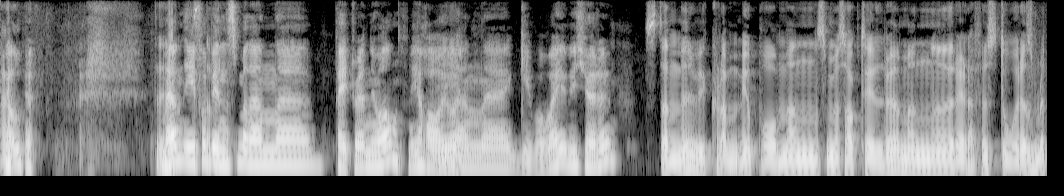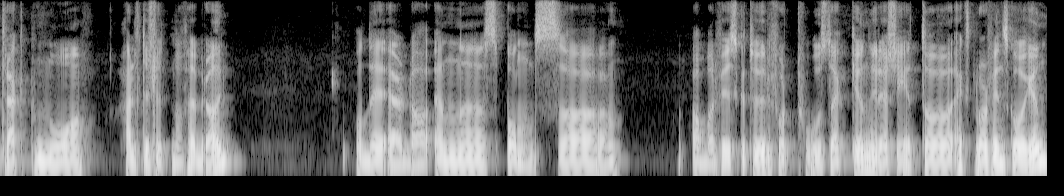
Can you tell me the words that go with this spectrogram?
ja. Men i forbindelse med den uh, Patrion, Johan, vi har jo en uh, giveaway vi kjører. Stemmer, vi klemmer jo på med en, som jeg har sagt tidligere, med en relativt stor en som blir trukket nå helt til slutten av februar. Og det er da en eh, sponsa abborfisketur for to stykken i regi av Explore Finnskogen.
